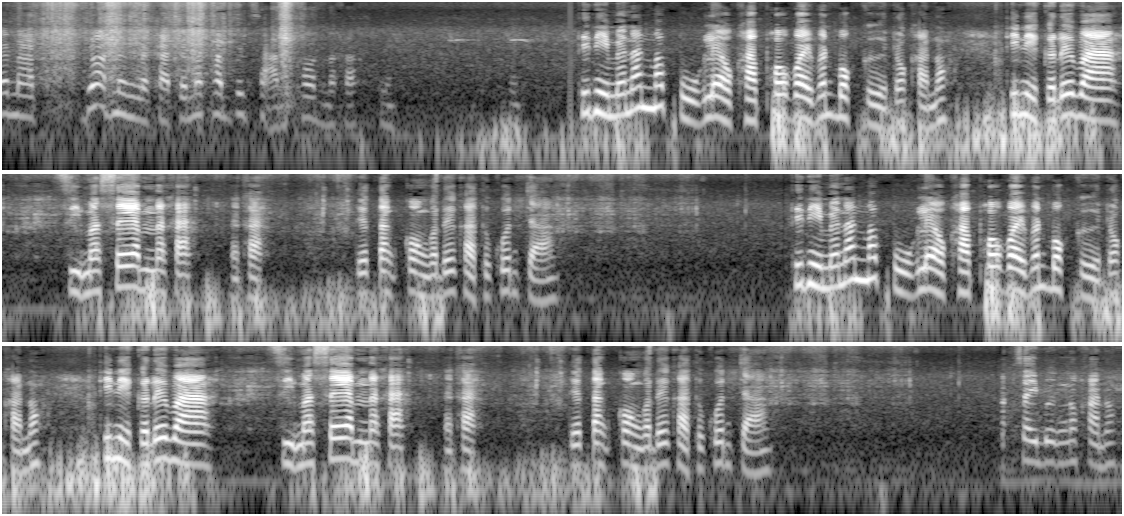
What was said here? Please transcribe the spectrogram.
ได้มายอดหนึ่งแหละค่ะ แต่มาทำเป็นสามท่อนนะคะนี่ที่นี่แม่นั่นมาปลูกแล้วค่ะเพราะไว้มันบ่เกิดเนาะค่ะเนาะที่นี่ก็เลยว่าสีมาแซมนะคะนะคะ เดี๋ยวตั้งกล้องกันเด้อค่ะ ทุกคนจ๋าที่นี่แม่นั่นมาปลูกแล้วค่ะเพราะไว้มันบ่เกิดเนาะค่ะเนาะที่นี่ก็เลยว่าสีมาแซมนะคะนะคะ เดี๋ยวตั้งกล้องกันเด้อค่ะ ทุกคนจ๋าใส่เบิ้งเนาะค่ะเนาะ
